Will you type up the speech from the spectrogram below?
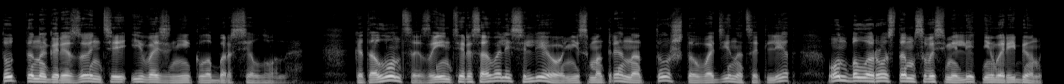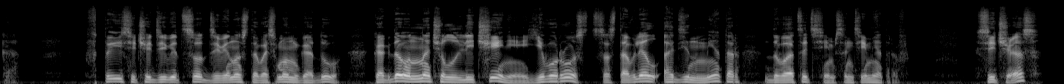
Тут-то на горизонте и возникла Барселона. Каталонцы заинтересовались Лео, несмотря на то, что в 11 лет он был ростом с восьмилетнего ребенка. В 1998 году, когда он начал лечение, его рост составлял 1 метр 27 сантиметров. Сейчас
